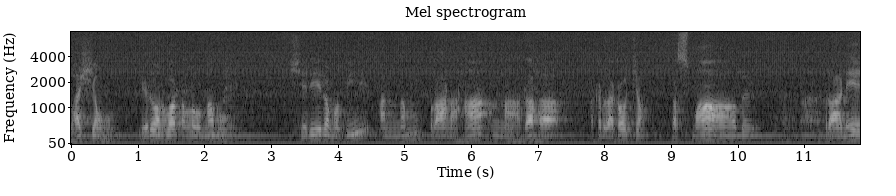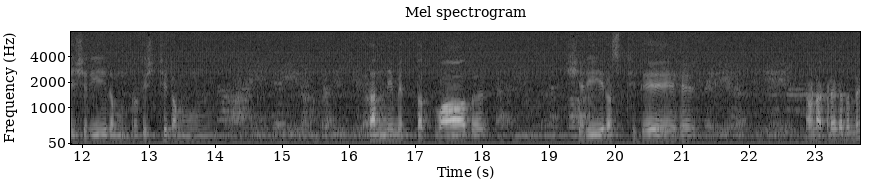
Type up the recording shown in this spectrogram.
భాష్యం ఏడో అనువాకంలో ఉన్నాము. శరీరమపి అన్నం ప్రాణ అన్నాద. అక్కడ దాకా వచ్చాం. తస్మాత్ ప్రాణే శరీరం ప్రతిష్ఠితం. తన్నిమిత్తత్వాత్ శరీరస్థితే. ఏమండి అక్కడే కదండి?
